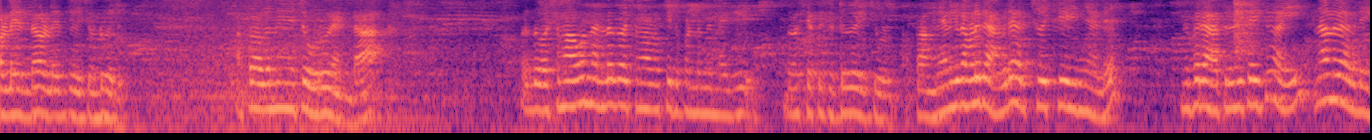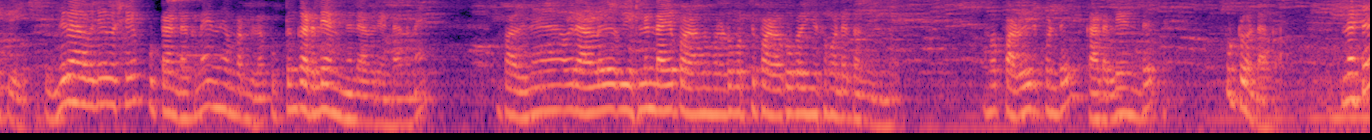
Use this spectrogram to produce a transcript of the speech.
ഉള്ളത് എന്താ ഉള്ളതെന്ന് ചോദിച്ചുകൊണ്ട് വരും. അപ്പോൾ അവന് ചോറ് വേണ്ട. ദോശമാവ് നല്ല ദോശമാവൊക്കെ ഇരിപ്പുണ്ടെന്നുണ്ടെങ്കിൽ ദോശയൊക്കെ ചുട്ട് കഴിച്ചോളും. അപ്പോൾ അങ്ങനെയാണെങ്കിൽ നമ്മൾ രാവിലെ അരച്ച് വെച്ച് കഴിഞ്ഞാൽ ഇന്നിപ്പോൾ രാത്രിയിലത്തേക്കും ആയി നാളെ രാവിലേക്കും ആയി. ഇന്ന് രാവിലെ പക്ഷേ പുട്ടാണ് ഉണ്ടാക്കണേ എന്ന് ഞാൻ പറഞ്ഞില്ല. പുട്ടും കടലയാണ് ഇന്ന് രാവിലെ ഉണ്ടാക്കണേ. അപ്പോൾ അതിന് ഒരാൾ വീട്ടിലുണ്ടായ പഴം പറഞ്ഞിട്ട് കുറച്ച് പഴമൊക്കെ കഴിഞ്ഞ ദിവസം കൊണ്ടേ തന്നിരുന്നു. അപ്പോൾ പഴം ഇരിപ്പുണ്ട് കടലയുണ്ട് പുട്ടും ഉണ്ടാക്കാം. എന്നിട്ട്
